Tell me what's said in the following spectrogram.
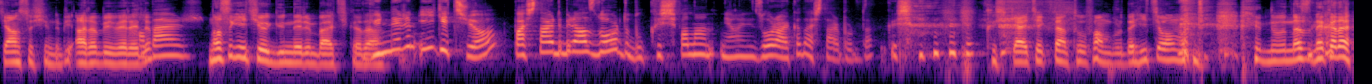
Cansu şimdi bir ara bir verelim. Haber. Nasıl geçiyor günlerin Belçika'da? Günlerim iyi geçiyor. Başlarda biraz zordu bu kış falan yani zor arkadaşlar burada. Kış. Kış gerçekten tufan burada hiç olmadı. Bu Nasıl ne kadar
